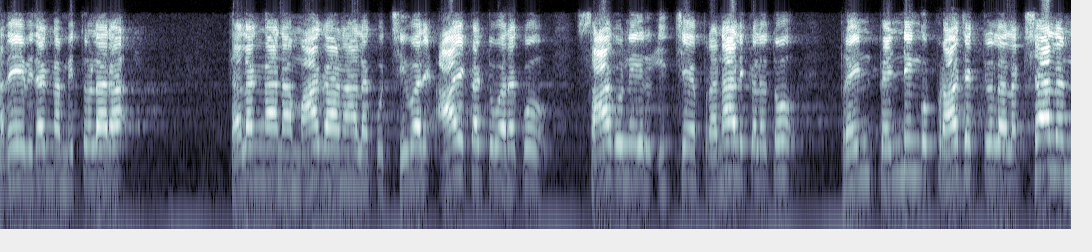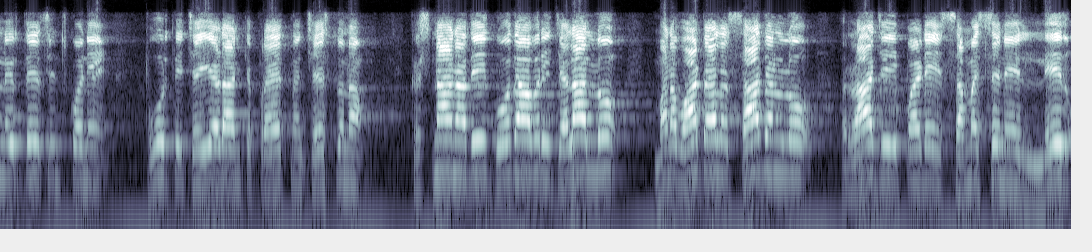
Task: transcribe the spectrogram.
అదేవిధంగా మిత్రులారా తెలంగాణ మాగాణాలకు చివరి ఆయకట్టు వరకు సాగునీరు ఇచ్చే ప్రణాళికలతో పెండింగ్ ప్రాజెక్టుల లక్ష్యాలను నిర్దేశించుకొని పూర్తి చేయడానికి ప్రయత్నం చేస్తున్నాం. కృష్ణానది గోదావరి జలాల్లో మన వాటాల సాధనలో రాజీ పడే సమస్యనే లేదు.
